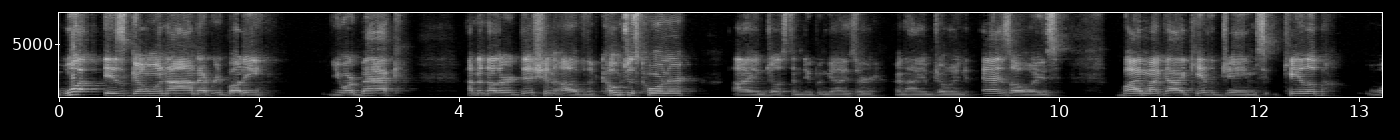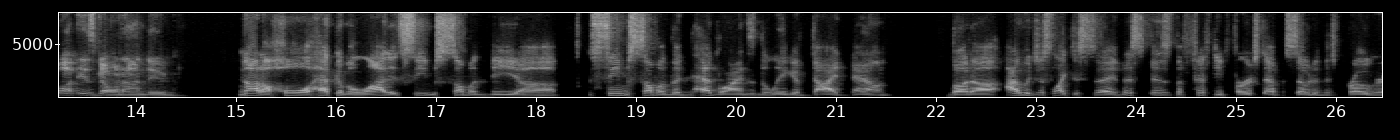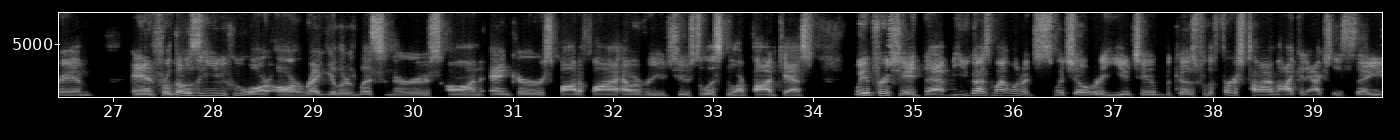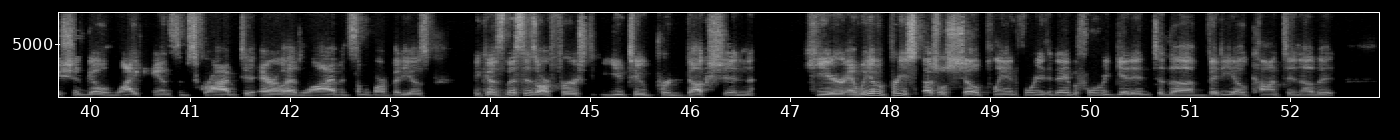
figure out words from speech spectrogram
What is going on, everybody? You are back on another edition of the Coach's Corner. I am Justin Dupengeiser, and I am joined, as always, by my guy, Caleb James. Caleb, what is going on, dude? Not a whole heck of a lot. It seems some of the uh, seems some of the headlines in the league have died down. But uh, I would just like to say this is the 51st episode of this program and for those of you who are our regular listeners on Anchor, Spotify, however you choose to listen to our podcast, we appreciate that. But you guys might want to switch over to YouTube because for the first time, I can actually say you should go like and subscribe to Arrowhead Live and some of our videos because this is our first YouTube production here. And we have a pretty special show planned for you today. Before we get into the video content of it,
